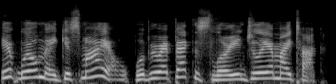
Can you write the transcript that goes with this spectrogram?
it will make you smile. We'll be right back. This is Lori and Julia, My Talk.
